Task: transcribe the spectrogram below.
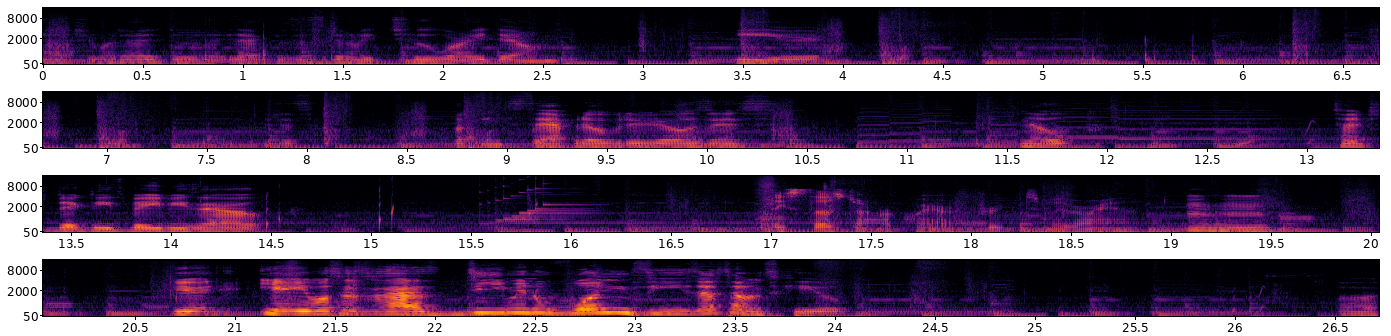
Actually, why did I do it like that? Because this is gonna be too wide down here. Just fucking sap it over the roses. Nope. Time to dig these babies out. At least those don't require fruit to move around. Mm-hmm. Yeah, yeah, Evil Sisters has demon onesies. That sounds cute. Uh,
